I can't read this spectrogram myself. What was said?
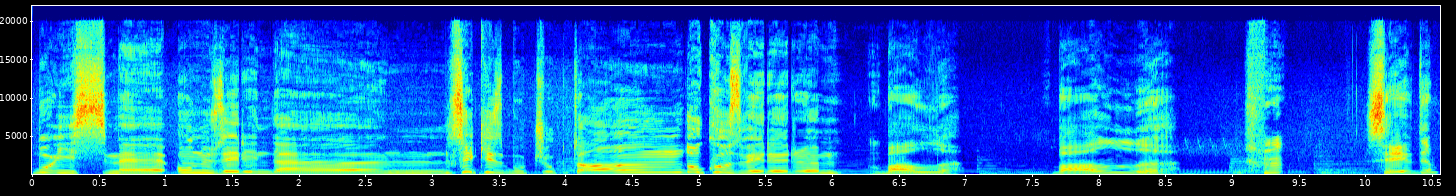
Bu isme 10 üzerinden sekiz buçuktan 9 veririm. Ballı. Ballı. Sevdim.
